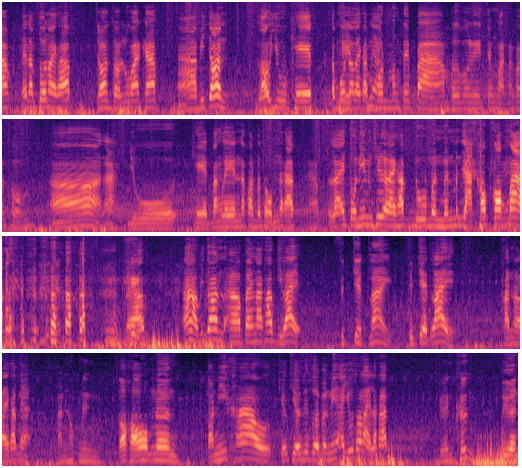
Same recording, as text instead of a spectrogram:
ครับแนะนำตัวหน่อยครับจอห์นสอนลุวัฒน์ครับอ่าพี่จ้อนเราอยู่เขตตำบลอะไรครับเนี่ยตำบลบางเตป่าอำเภอบางเลนจังหวัดนครปฐมอ๋ออะอยู่เขตบางเลนนครปฐมนะครับครับ แล้วไอ้ตัวนี้มันชื่ออะไรครับ ดูเหมือนเหมือนมันอยากเข้ากล้องมากเลย นะครับอ่าพี่จ้อนอ่าแปลงนาข้าวกี่ไร่ 17 ไร่17 ไร่ พันธุ์อะไรครับเนี่ยพันหกหนึ่งกขอหกหนึ่งตอนนี้ข้าวเขียวๆสวยๆแบบนี้อายุเท่าไหร่แล้วครับ เดือนครึ่ง เดือน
